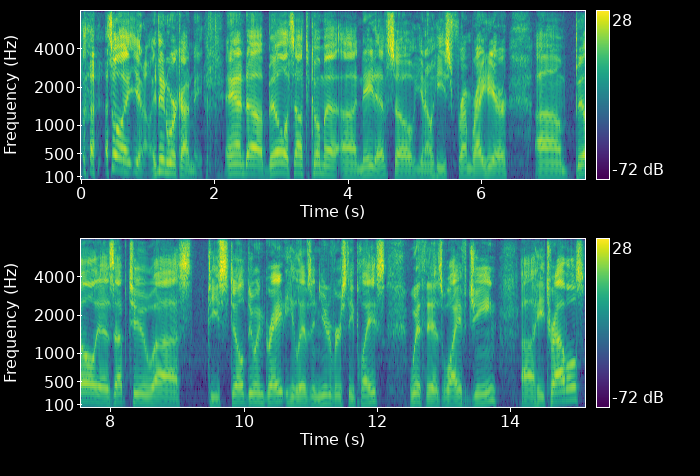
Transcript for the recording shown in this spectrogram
so, you know, it didn't work on me. And uh, Bill, a South Tacoma uh, native, so, you know, he's from right here. Um, Bill is up to. Uh, He's still doing great. He lives in University Place with his wife Jean. Uh, he travels.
